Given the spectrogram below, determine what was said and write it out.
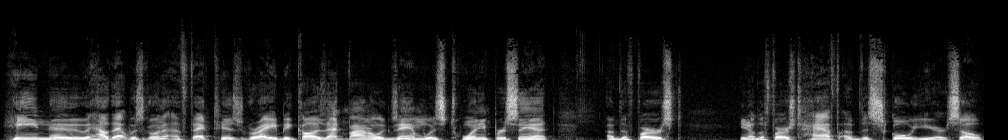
He knew how that was going to affect his grade because that final exam was 20% of the first, you know, the first half of the school year. So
